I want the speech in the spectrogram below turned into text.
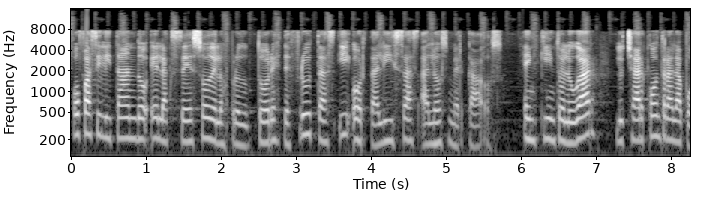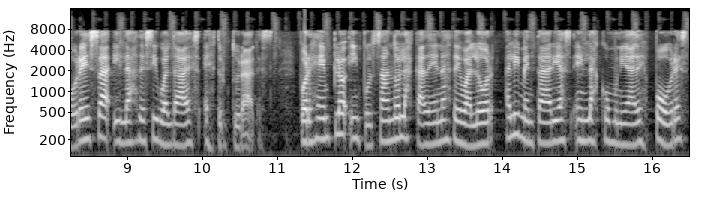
o facilitando el acceso de los productores de frutas y hortalizas a los mercados. En quinto lugar, luchar contra la pobreza y las desigualdades estructurales por ejemplo, impulsando las cadenas de valor alimentarias en las comunidades pobres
